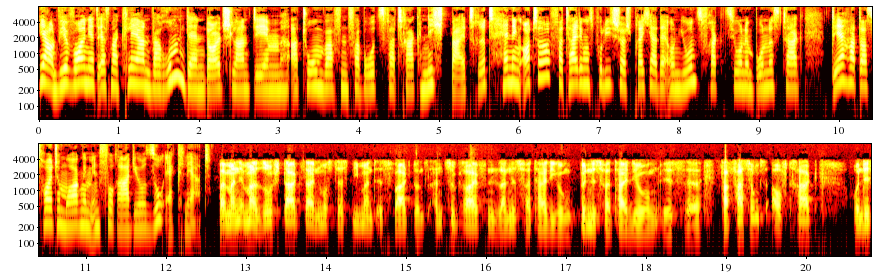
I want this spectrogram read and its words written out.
Ja, und wir wollen jetzt erstmal klären, warum denn Deutschland dem Atomwaffenverbotsvertrag nicht beitritt. Henning Otte, verteidigungspolitischer Sprecher der Unionsfraktion im Bundestag, der hat das heute Morgen im Inforadio so erklärt. Weil man immer so stark sein muss, dass niemand es wagt, uns anzugreifen. Landesverteidigung, Bundesverteidigung ist äh, Verfassungsauftrag. Und es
